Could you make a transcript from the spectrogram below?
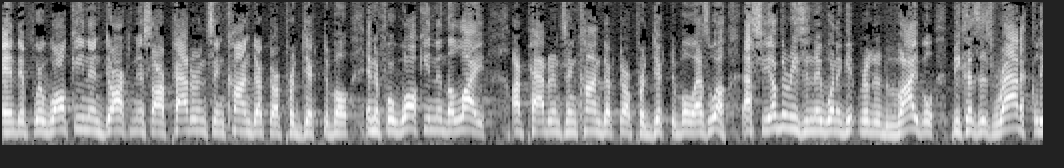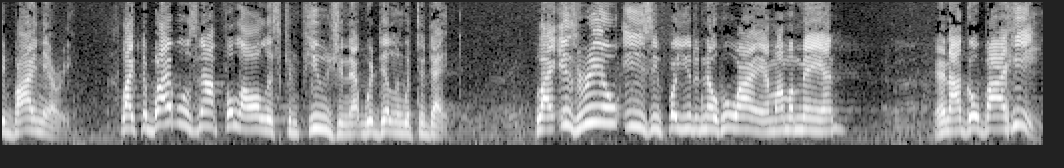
And if we're walking in darkness, our patterns and conduct are predictable. And if we're walking in the light, our patterns and conduct are predictable as well. That's the other reason they want to get rid of the Bible because it's radically binary. Like the Bible is not full of all this confusion that we're dealing with today. Like it's real easy for you to know who I am. I'm a man and I go by he.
